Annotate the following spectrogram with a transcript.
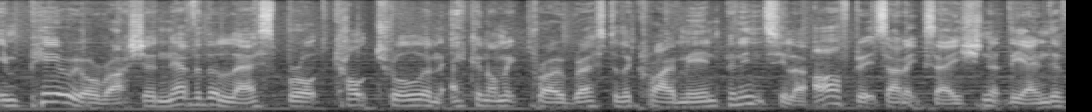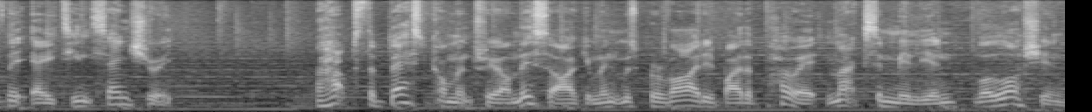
Imperial Russia nevertheless brought cultural and economic progress to the Crimean Peninsula after its annexation at the end of the 18th century. Perhaps the best commentary on this argument was provided by the poet Maximilian Voloshin.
